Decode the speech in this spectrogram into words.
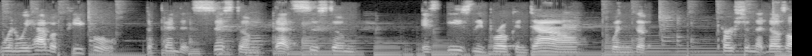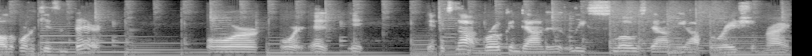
when we have a people dependent system, that system is easily broken down when the person that does all the work isn't there. Or, or it, it, if it's not broken down, it at least slows down the operation, right?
